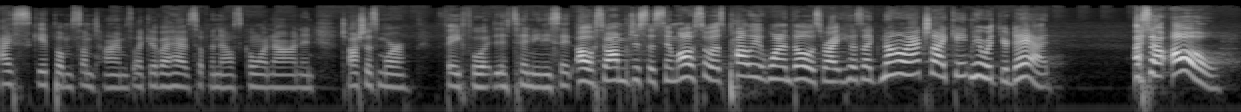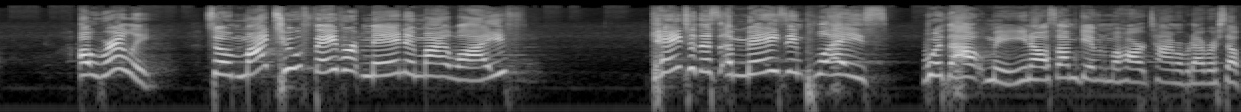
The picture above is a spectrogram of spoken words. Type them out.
I skip them sometimes, like if I have something else going on. And Josh is more faithful at attending. He said, oh, so I'm just assuming, oh, so it's probably one of those, right? He was like, no, actually, I came here with your dad. I said, oh, oh, really? So my two favorite men in my life came to this amazing place without me, you know, so I'm giving them a hard time or whatever. So,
